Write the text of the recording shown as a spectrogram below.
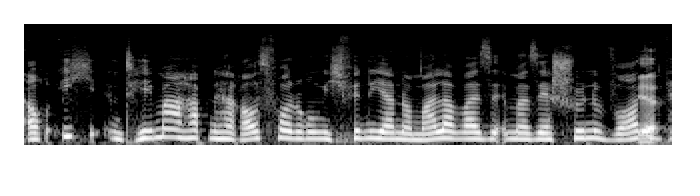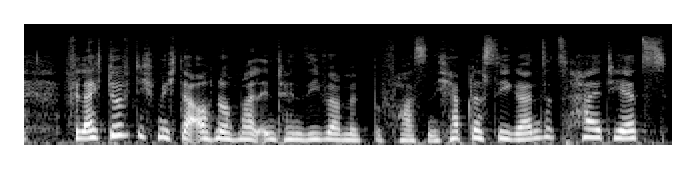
auch ich ein Thema habe, eine Herausforderung. Ich finde ja normalerweise immer sehr schöne Worte. Ja. Vielleicht dürfte ich mich da auch noch mal intensiver mit befassen. Ich habe das die ganze Zeit jetzt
